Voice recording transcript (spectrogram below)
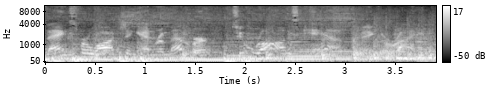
thanks for watching, and remember, two wrongs can make a right.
